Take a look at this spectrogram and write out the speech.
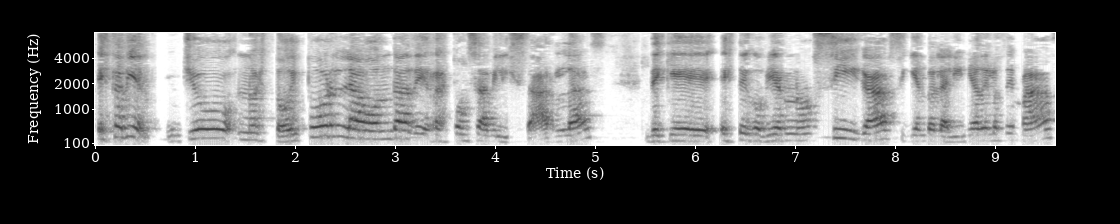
está bien, yo no estoy por la onda de responsabilizarlas, de que este gobierno siga siguiendo la línea de los demás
